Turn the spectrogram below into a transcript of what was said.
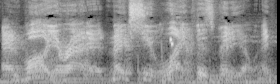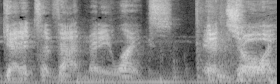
And while you're at it, make sure you like this video and get it to that many likes. Enjoy!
